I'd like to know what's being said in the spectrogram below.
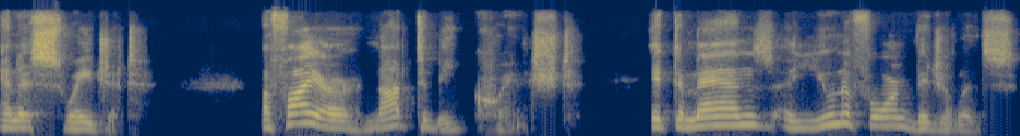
and assuage it. A fire not to be quenched, it demands a uniform vigilance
